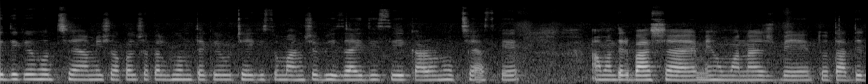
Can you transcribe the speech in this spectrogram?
এদিকে হচ্ছে আমি সকাল সকাল ঘুম থেকে উঠে কিছু মাংস ভিজাই দিছি। কারণ হচ্ছে আজকে আমাদের বাসায় মেহমান আসবে। তো তাদের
